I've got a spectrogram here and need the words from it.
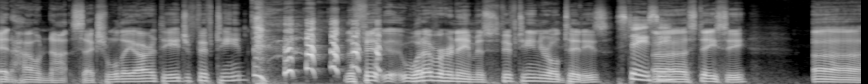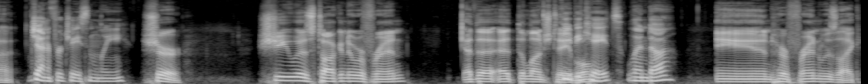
at how not sexual they are at the age of 15? the fi- whatever her name is, 15 year old titties. Stacy, Uh, Stacy. Uh, Jennifer Jason Leigh, Sure. She was talking to her friend at the at the lunch Phoebe table, Cates, Linda. and her friend was like,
